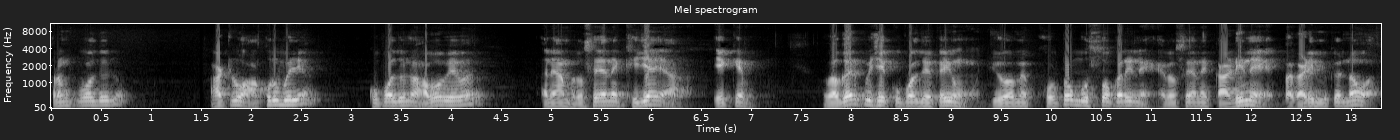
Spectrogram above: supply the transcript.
પરમ કુપાલદેવનો આટલું આકરું બોલ્યા? કુપાલદેવનો આવો વ્યવહાર અને આમ રસોઈયાને ખીજાયા એ કેમ વગર પીછે કુપાલદેવે કહ્યું, જો અમે ખોટો ગુસ્સો કરીને રસોઈયાને કાઢીને ભગાડી મૂક્યો ન હોત,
